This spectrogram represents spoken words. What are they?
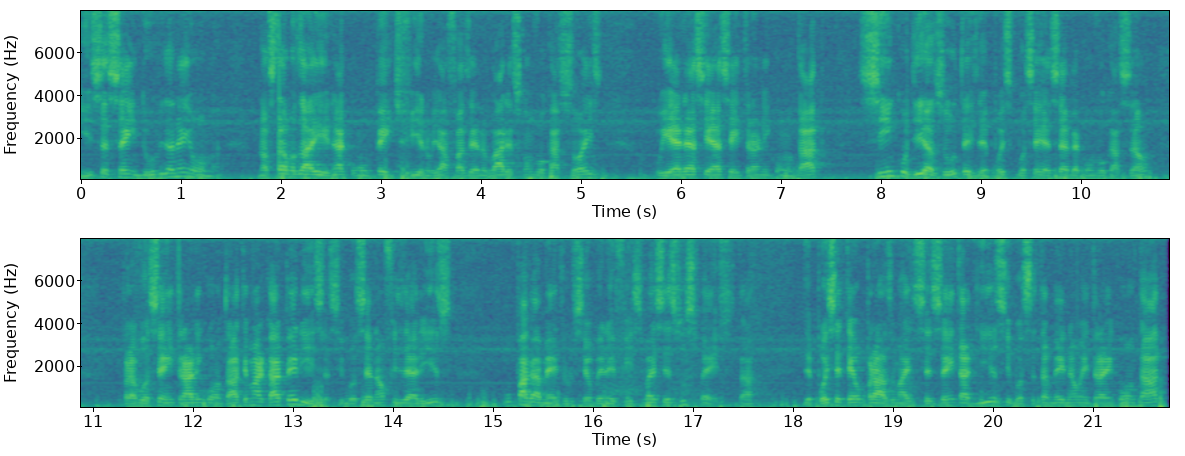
Isso é sem dúvida nenhuma. Nós estamos aí, né, com o pente fino já fazendo várias convocações, o INSS entrando em contato, cinco dias úteis depois que você recebe a convocação, para você entrar em contato e marcar perícia. Se você não fizer isso, o pagamento do seu benefício vai ser suspenso, tá? Depois você tem um prazo mais de 60 dias, se você também não entrar em contato,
